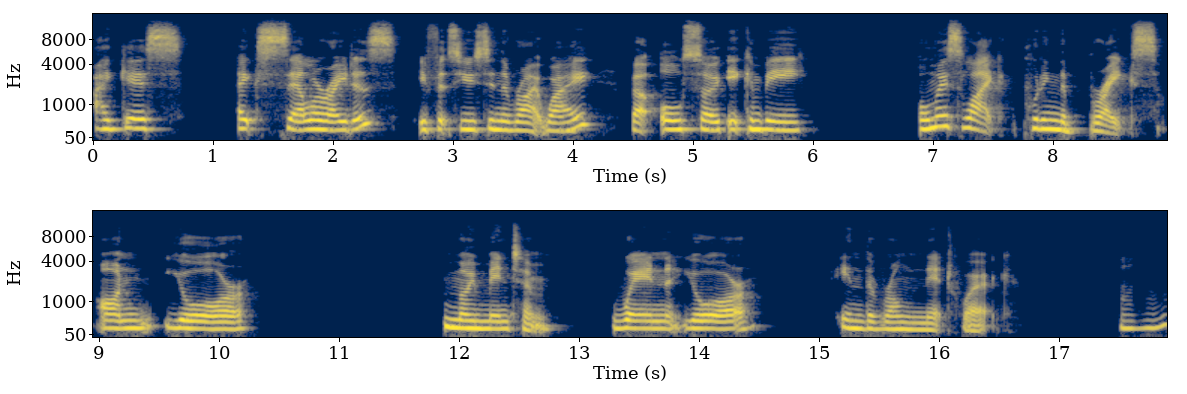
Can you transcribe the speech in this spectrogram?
I guess, accelerators if it's used in the right way, but also it can be almost like putting the brakes on your momentum when you're in the wrong network. Mm-hmm.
